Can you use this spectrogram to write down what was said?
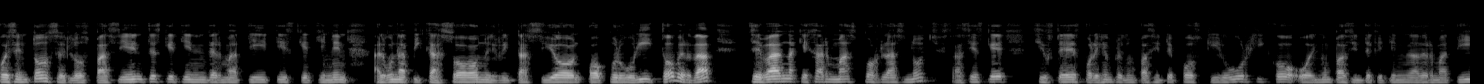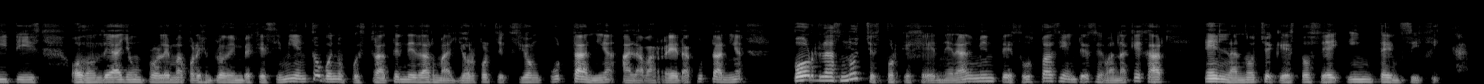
pues entonces los pacientes que tienen dermatitis, que tienen alguna picazón, irritación o prurito, ¿verdad? Se van a quejar más por las noches. Así es que si ustedes, por ejemplo, en un paciente postquirúrgico o en un paciente que tiene una dermatitis o donde haya un problema, por ejemplo, de envejecimiento, bueno, pues traten de dar mayor protección cutánea a la barrera cutánea por las noches, porque generalmente sus pacientes se van a quejar en la noche que esto se intensifica.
